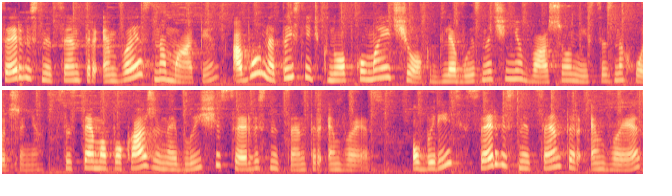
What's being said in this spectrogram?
сервісний центр МВС на мапі або натисніть кнопку Маячок для визначення вашого місця знаходження. Система покаже найближчий сервісний центр МВС. Оберіть сервісний центр МВС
